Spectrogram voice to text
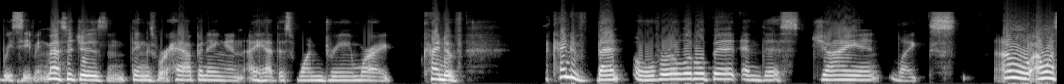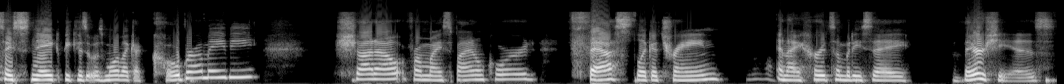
receiving messages and things were happening. And I had this one dream where I kind of I kind of bent over a little bit and this giant like s- I don't I want to say snake because it was more like a cobra maybe shot out from my spinal cord fast like a train oh. and I heard somebody say there she is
